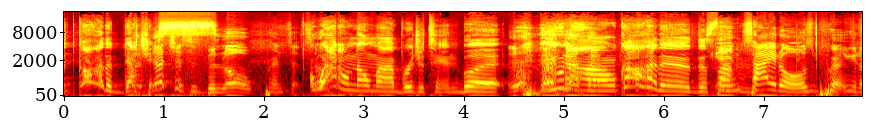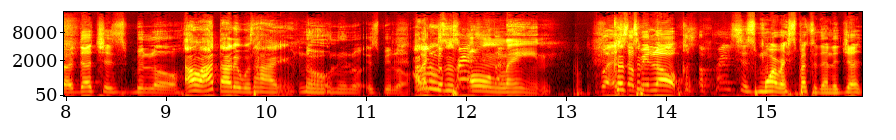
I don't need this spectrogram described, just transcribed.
the call her the Duchess. Duchess is below princess. so- Well, I don't know my Bridgerton, but you know, call her the the in titles, you know, Duchess below. Oh, I thought it was higher. No, no, no, it's below. I thought it was the his own like- lane. but 'cause it's a below because the prince is more respected than the ju-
